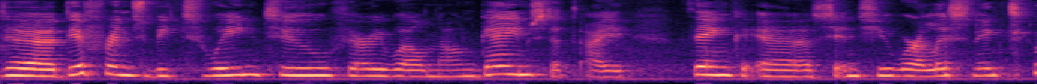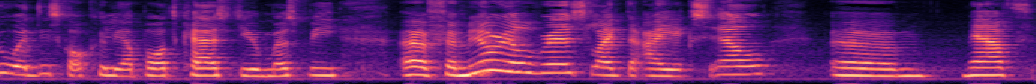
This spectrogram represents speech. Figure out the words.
the difference between two very well-known games that I think, uh, since you were listening to a Dyscalculia podcast, you must be uh, familiar with, like the IXL um, math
